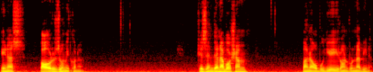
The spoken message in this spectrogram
این است و آرزو می‌کنم که زنده نباشم و نابودی ایران رو نبینم.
